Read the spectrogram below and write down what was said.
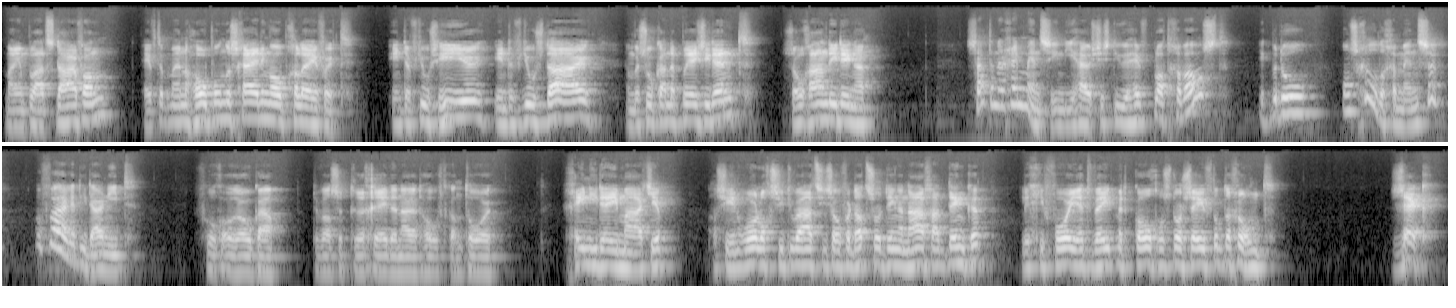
Maar in plaats daarvan heeft het me een hoop onderscheidingen opgeleverd. Interviews hier, interviews daar, een bezoek aan de president. Zo gaan die dingen. Zaten er geen mensen in die huisjes die u heeft platgewalst? Ik bedoel, onschuldige mensen? Of waren die daar niet? vroeg Oroka, terwijl ze terugreden naar het hoofdkantoor. Geen idee, maatje. Als je in oorlogssituaties over dat soort dingen na gaat denken, lig je voor je het weet met kogels doorzeefd op de grond. Zek,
